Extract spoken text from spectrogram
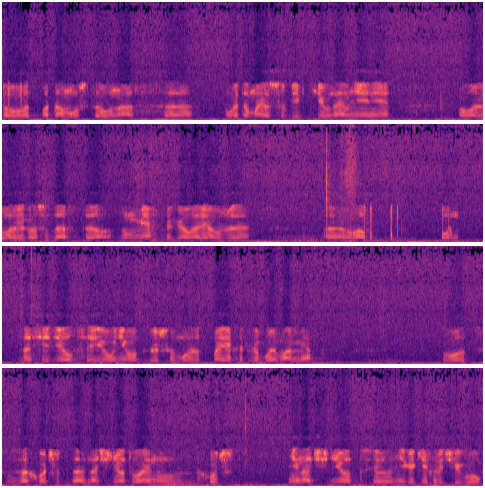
вот, потому что у нас, э, ну, это мое субъективное мнение, во главе государства, ну, мягко говоря, уже э, он засиделся, и у него крыша может поехать в любой момент. Вот, захочет, да, начнет войну, захочет, не начнет, э, никаких рычагов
